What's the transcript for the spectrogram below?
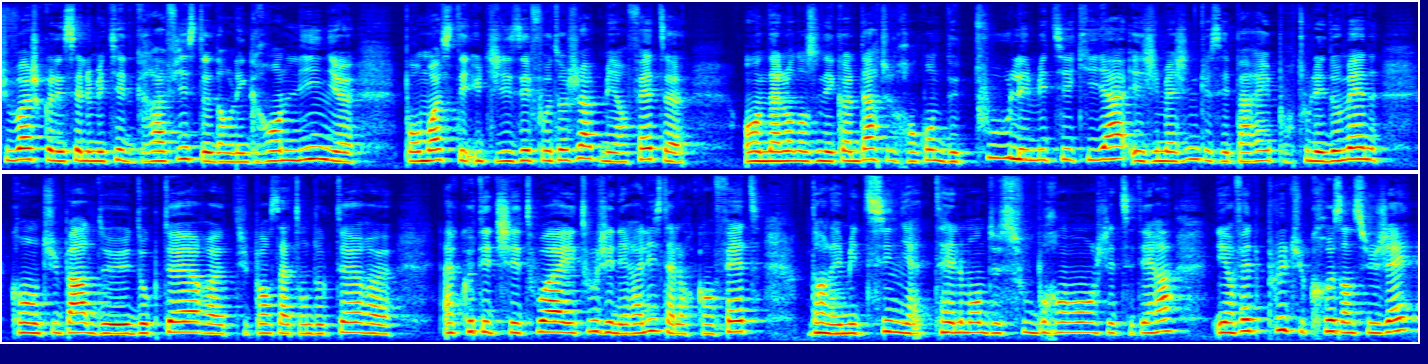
tu vois, je connaissais le métier de graphiste dans les grandes lignes. Pour moi, c'était utiliser Photoshop, mais en fait, euh, en allant dans une école d'art, tu te rends compte de tous les métiers qu'il y a et j'imagine que c'est pareil pour tous les domaines. Quand tu parles de docteur, tu penses à ton docteur à côté de chez toi et tout, généraliste, alors qu'en fait, dans la médecine, il y a tellement de sous-branches, etc. Et en fait, plus tu creuses un sujet,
